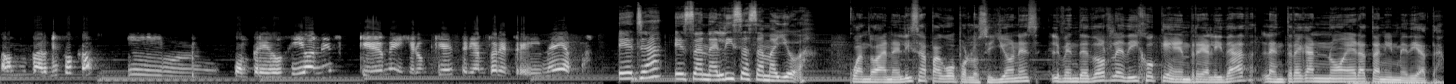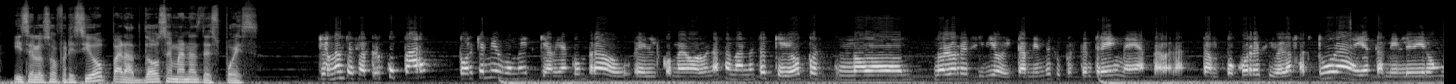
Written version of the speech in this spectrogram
a un par de sofás y mm, compré dos sillones que me dijeron que serían para entrega inmediata. Ella es Analisa Samayoa. Cuando Analisa pagó por los sillones, el vendedor le dijo que en realidad la entrega no era tan inmediata y se los ofreció para dos semanas después. Yo me empecé a preocupar porque mi roommate que había comprado el comedor una semana antes que yo, pues no, no lo recibió y también de supuesto entrega inmediata, ¿verdad? Tampoco recibió la factura, a ella también le dieron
